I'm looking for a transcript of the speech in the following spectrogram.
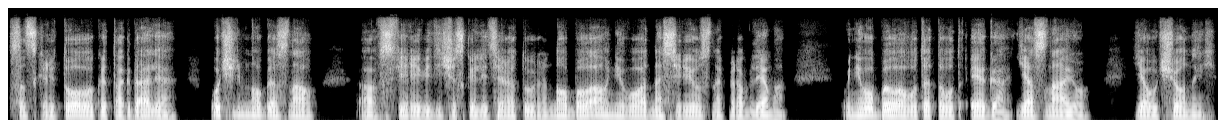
санскритолог и так далее, очень много знал в сфере ведической литературы, но была у него одна серьезная проблема. У него было вот это вот эго «я знаю», «я ученый».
